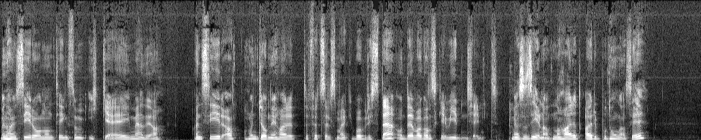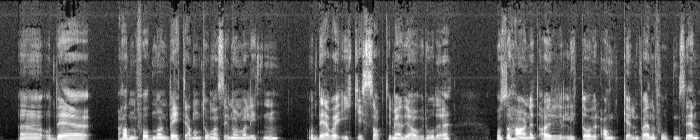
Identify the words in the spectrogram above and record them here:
men han sier også noen ting som ikke er i media. Han sier at han Johnny har et fødselsmerke på brystet, og det var ganske videnkjent. Men så sier han at han har et arr på tunga si, eh, og det hadde han fått når han beit gjennom tunga si når han var liten, og det var ikke sagt i media overhodet. Og så har han et arr litt over ankelen på ene foten sin,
